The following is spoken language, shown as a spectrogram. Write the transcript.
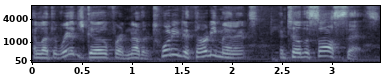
and let the ribs go for another 20 to 30 minutes until the sauce sets.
